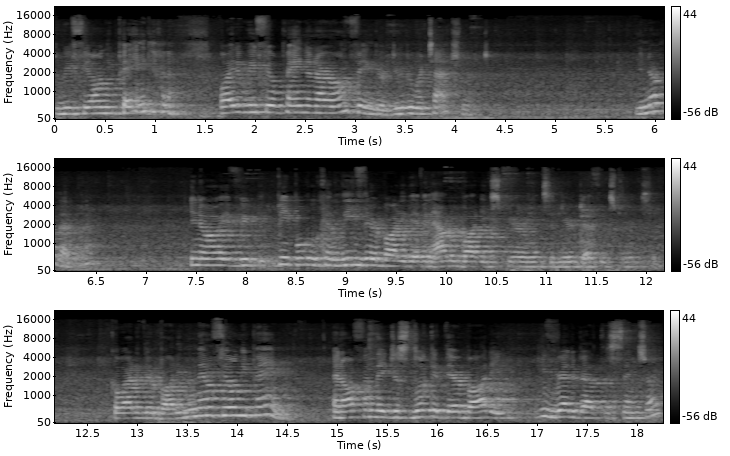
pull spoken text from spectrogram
Do we feel any pain? Why do we feel pain in our own finger? Due to attachment. You know that, right? You know, if people who can leave their body, they have an out of body experience, a near death experience, go out of their body, then they don't feel any pain. And often they just look at their body. You've read about these things, right?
